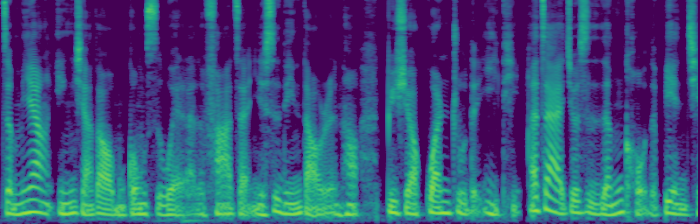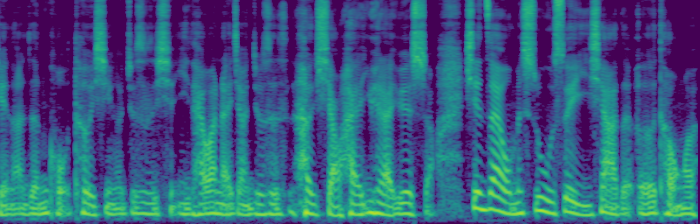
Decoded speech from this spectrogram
怎么样影响到我们公司未来的发展，也是领导人哈必须要关注的议题。那再来就是人口的变迁啊，人口特性啊，就是以台湾来讲，就是 小孩越来越少。现在我们十五岁以下的儿童啊，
